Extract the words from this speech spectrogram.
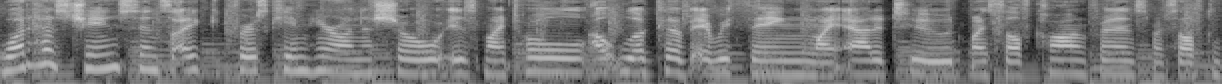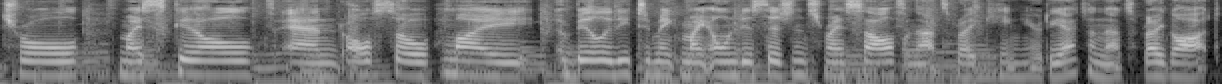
What has changed since I first came here on the show is my total outlook of everything my attitude, my self confidence, my self control, my skill, and also my ability to make my own decisions for myself. And that's what I came here to get, and that's what I got.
